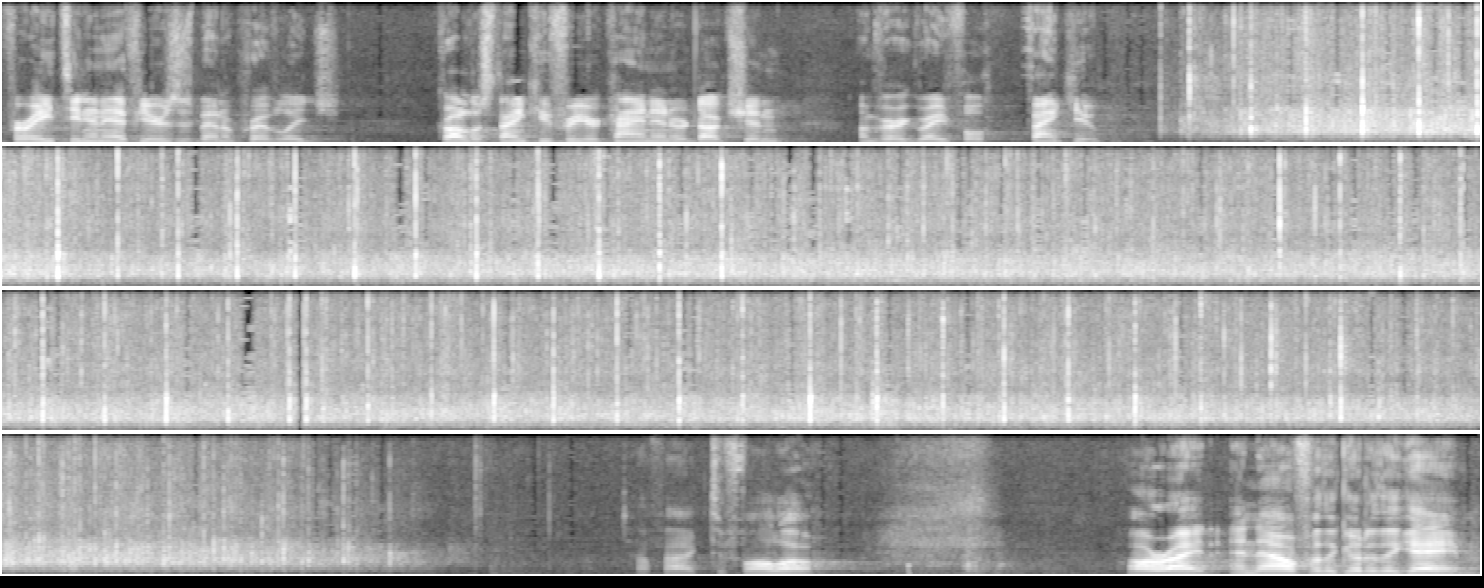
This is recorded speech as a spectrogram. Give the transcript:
for 18 and a half years. It's been a privilege. Carlos, thank you for your kind introduction. I'm very grateful. Thank you. to follow. All right, and now for the good of the game.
